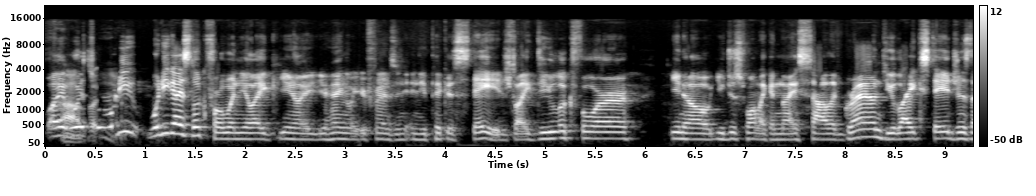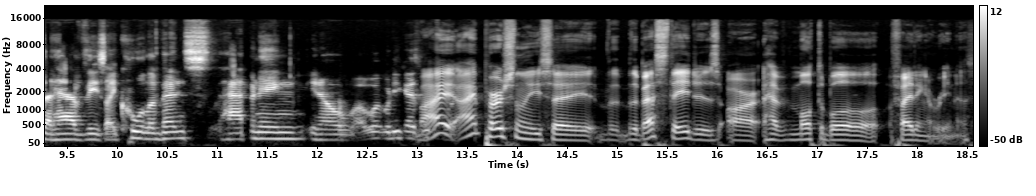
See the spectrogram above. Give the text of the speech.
Well, Uh, what, but- what do you what do you guys look for when you like you know you hang out with your friends and, and you pick a stage? Like, do you look for you know you just want like a nice solid ground? Do you like stages that have these like cool events happening? You know, what, what do you guys? Look for? I I personally say the, the best stages are have multiple fighting arenas.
